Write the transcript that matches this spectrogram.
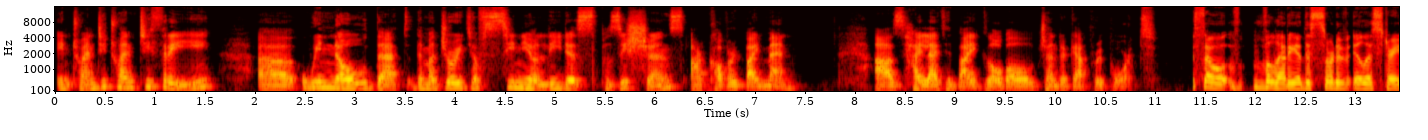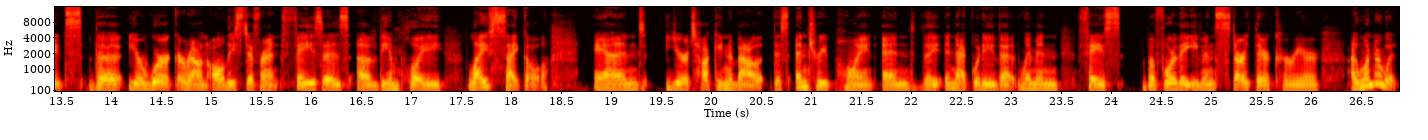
in 2023, uh, we know that the majority of senior leaders' positions are covered by men, as highlighted by Global Gender Gap Report. So, Valeria, this sort of illustrates the your work around all these different phases of the employee life cycle. And you're talking about this entry point and the inequity that women face before they even start their career. I wonder what,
